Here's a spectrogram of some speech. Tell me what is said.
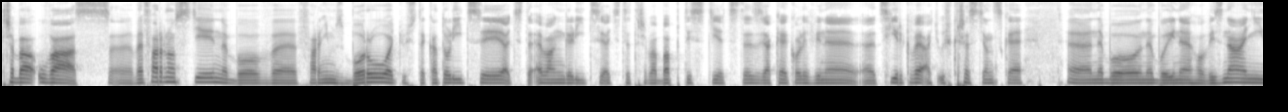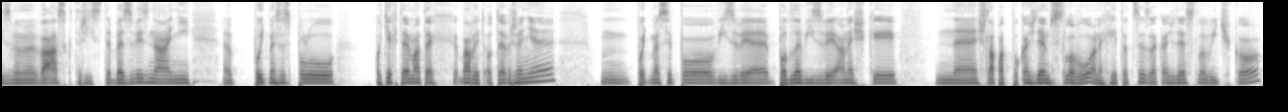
třeba u vás eh, ve farnosti nebo ve farním sboru, ať už jste katolíci, ať jste evangelíci, ať jste třeba baptisti, ať jste z jakékoliv jiné eh, církve, ať už křesťanské eh, nebo, nebo jiného vyznání, zveme vás, kteří jste bez vyznání, pojďme se spolu o těch tématech bavit otevřeně, hm, pojďme si po výzvě, podle výzvy Anešky nešlapat po každém slovu a nechytat se za každé slovíčko,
